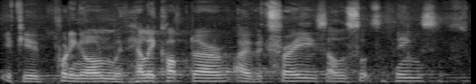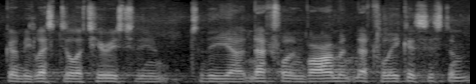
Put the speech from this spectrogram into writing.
if you're putting on with helicopter over trees, other sorts of things, it's going to be less deleterious to the, to the uh, natural environment, natural ecosystem.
